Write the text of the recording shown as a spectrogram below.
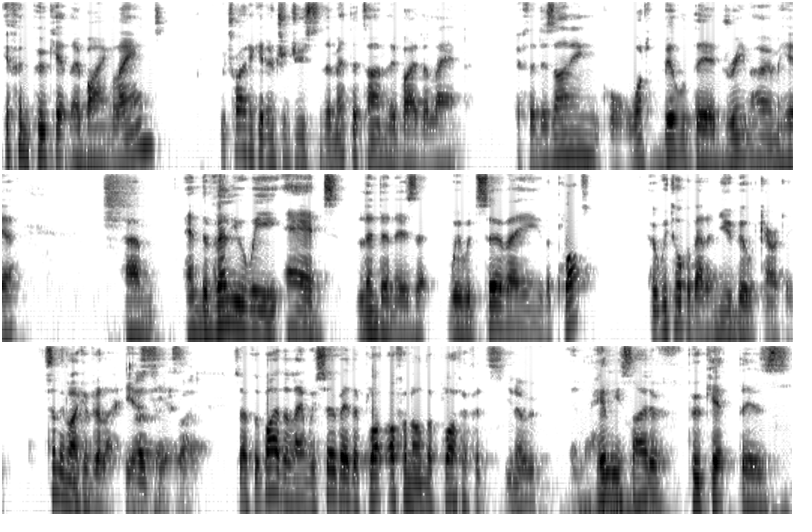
if in Phuket they're buying land, we try to get introduced to them at the time they buy the land. If they're designing or want to build their dream home here, um, and the value we add, Lyndon, is that we would survey the plot. Uh, We talk about a new build currently, something like a villa. Yes, okay, yes. right. So if they buy the land, we survey the plot. Often on the plot, if it's you know in the hilly side of Phuket, there's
